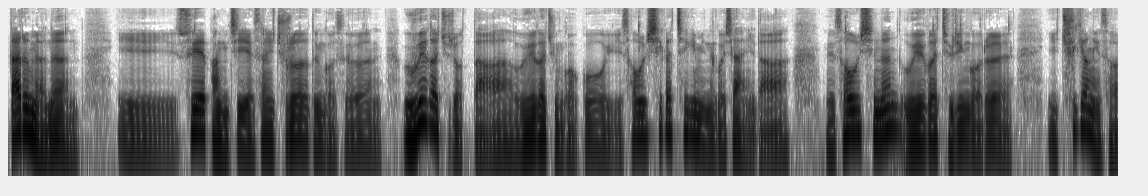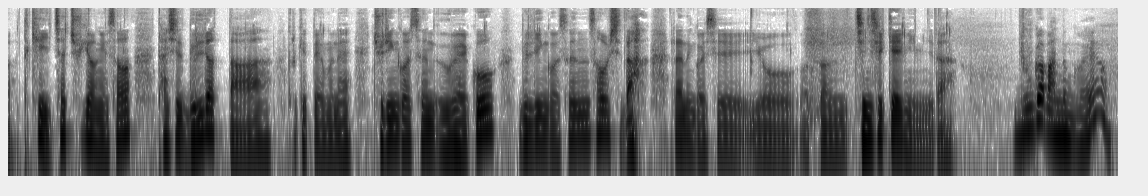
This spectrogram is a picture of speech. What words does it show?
따르면은 이 수해 방지 예산이 줄어든 것은 의회가 줄였다. 의회가 준 거고 이 서울시가 책임 있는 것이 아니다. 근데 서울시는 의회가 줄인 거를 이 추경 추경에서 특히 2차 추경에서 다시 늘렸다. 그렇기 때문에 줄인 것은 의회고 늘린 것은 서울시다라는 것이 요 어떤 진실 게임입니다. 누가 만든 거예요?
